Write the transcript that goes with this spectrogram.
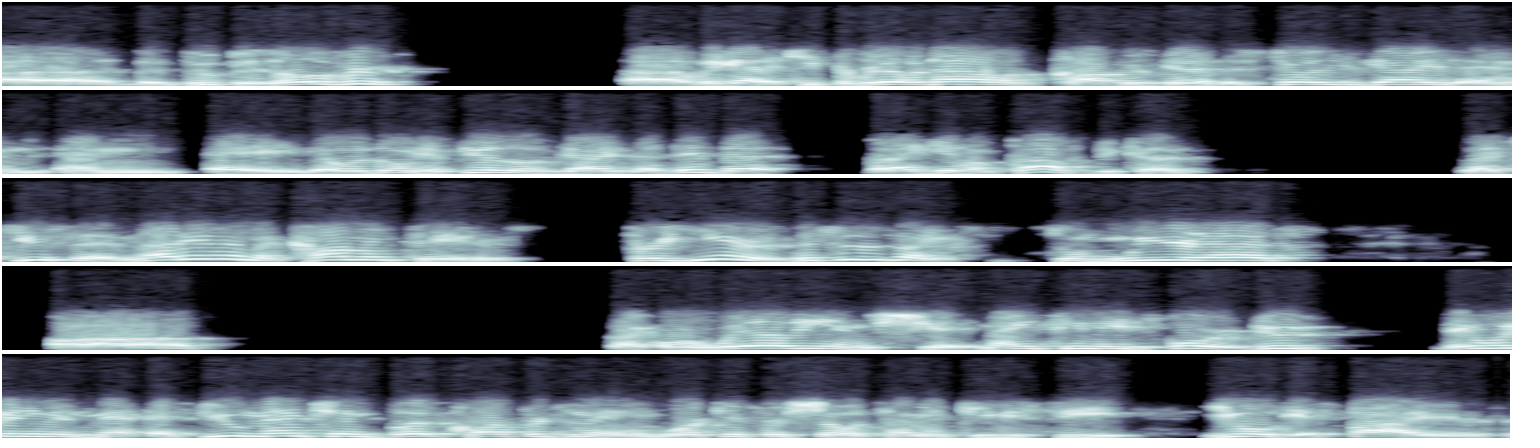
Uh, the dupe is over. Uh, we got to keep it real now. Crawford's gonna destroy these guys, and and hey, there was only a few of those guys that did that, but I give them props because, like you said, not even the commentators for years. This is like some weird ass, uh, like Orwellian shit. 1984, dude. They wouldn't even if you mentioned Bud Crawford's name working for Showtime and PBC, you will get fired.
